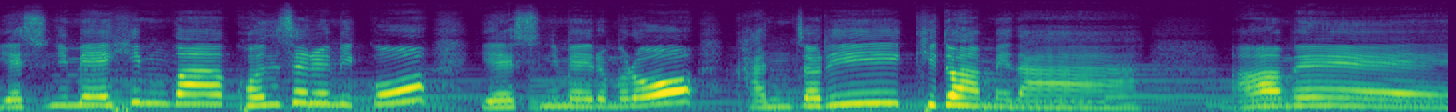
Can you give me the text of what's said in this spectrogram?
예수님의 힘과 권세를 믿고 예수님의 이름으로 간절히 기도합니다. 아멘.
